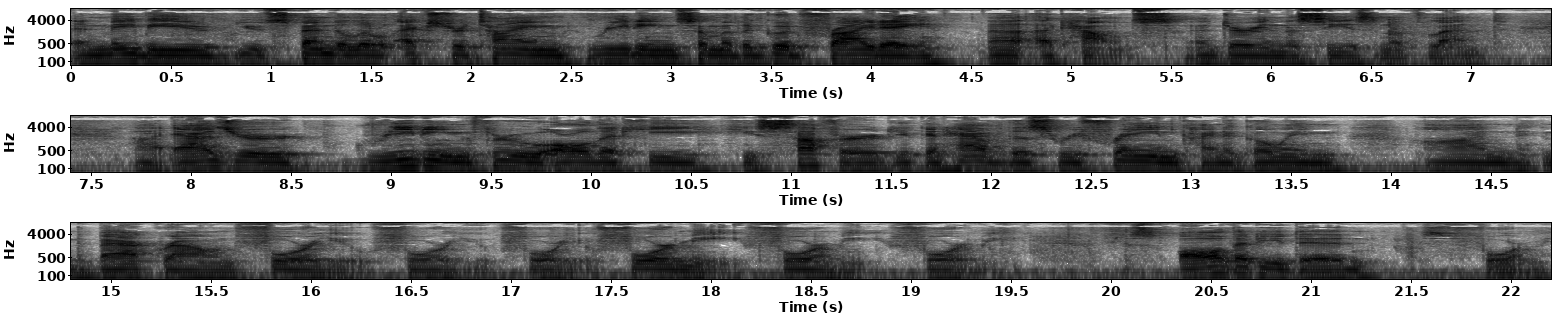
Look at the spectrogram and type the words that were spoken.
and maybe you, you spend a little extra time reading some of the Good Friday uh, accounts uh, during the season of Lent. Uh, as you're reading through all that he he suffered, you can have this refrain kind of going on in the background for you, for you, for you, for me, for me, for me. This all that he did is for me.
